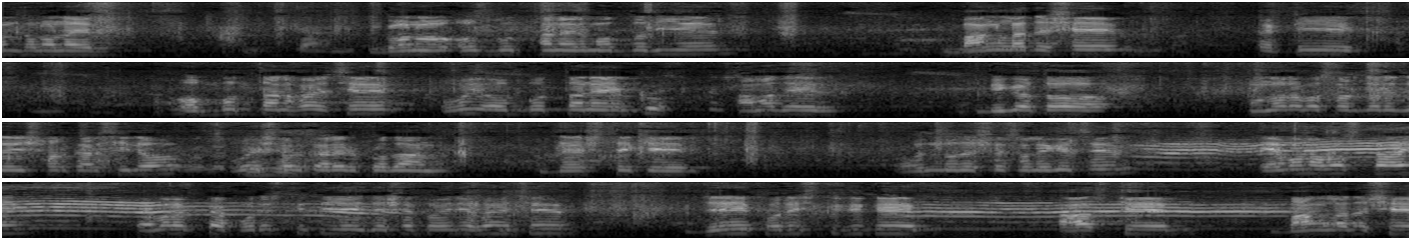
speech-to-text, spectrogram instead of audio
আন্দোলনের গণ অভ্যুত্থানের মধ্য দিয়ে বাংলাদেশে একটি অভ্যুত্থান হয়েছে। ওই অভ্যুত্থানে আমাদের বিগত পনেরো বছর ধরে যেই সরকার ছিল, ওই সরকারের প্রধান দেশ থেকে অন্য দেশে চলে গেছে। এমন অবস্থায়, এমন একটা পরিস্থিতি এই দেশে তৈরি হয়েছে, যে পরিস্থিতিতে আজকে বাংলাদেশে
